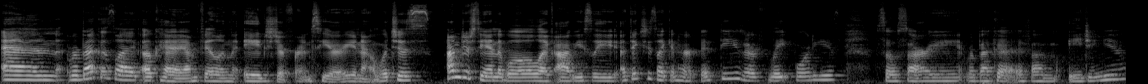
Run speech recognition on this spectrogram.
And Rebecca's like, okay, I'm feeling the age difference here, you know, which is understandable. Like, obviously, I think she's like in her 50s or late 40s. So sorry, Rebecca, if I'm aging you.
